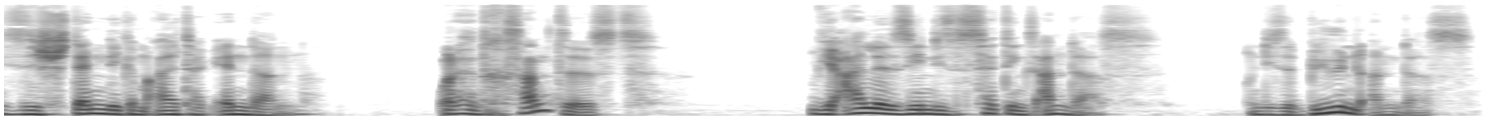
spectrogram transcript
die sich ständig im Alltag ändern. Und das Interessante ist, wir alle sehen diese Settings anders und diese Bühnen anders.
